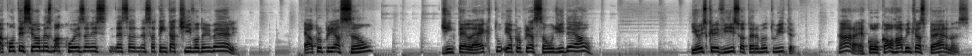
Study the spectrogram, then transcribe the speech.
aconteceu a mesma coisa nesse- nessa, nessa tentativa do MBL. É a apropriação de intelecto e apropriação de ideal. E eu escrevi isso até no meu Twitter. Cara, é colocar o rabo entre as pernas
